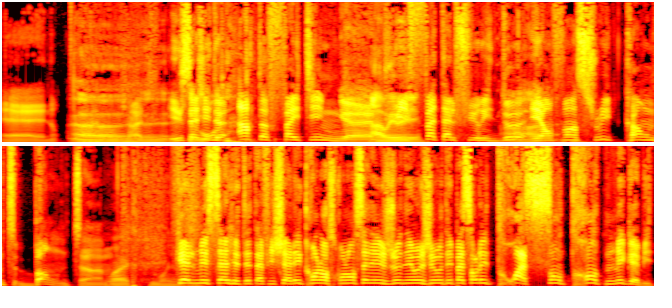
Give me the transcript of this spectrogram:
eh non. Euh, j'arrête. Il s'agit bon de Art of Fighting, euh, Ah puis oui. Fatal Fury 2 Ah. et enfin Three Count Bound. Ouais, a- Quel message était affiché à l'écran lorsqu'on lançait les jeux Neo Geo dépassant les 330 mégabits?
